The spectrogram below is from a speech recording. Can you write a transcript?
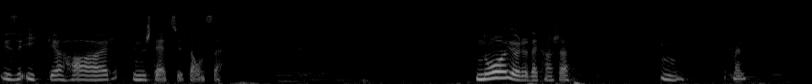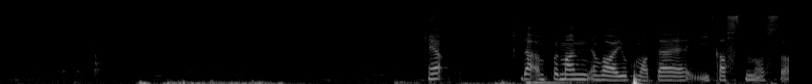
hvis du ikke har universitetsutdannelse. Nå gjør det det kanskje. Mm. Men. Ja. Da, for man var jo på en måte i kasten også.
